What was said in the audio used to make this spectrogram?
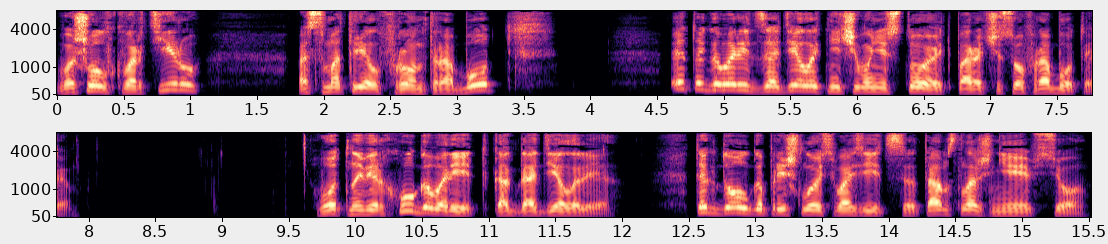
Вошел в квартиру, осмотрел фронт работ. Это, говорит, заделать ничего не стоит, пара часов работы. Вот наверху, говорит, когда делали, так долго пришлось возиться, там сложнее все.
